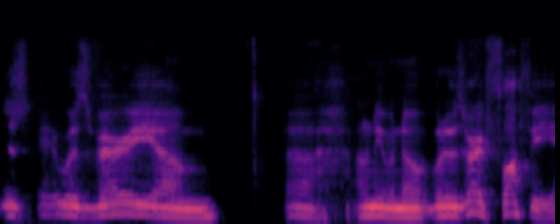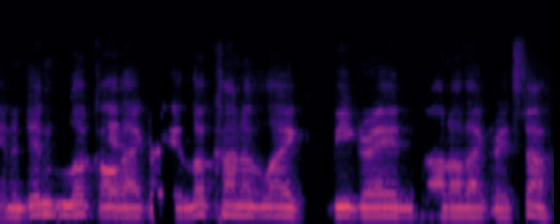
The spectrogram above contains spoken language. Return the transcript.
just it was very um, uh, I don't even know, but it was very fluffy and it didn't look all Yeah. that great. It looked kind of like B grade, not all that great stuff.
